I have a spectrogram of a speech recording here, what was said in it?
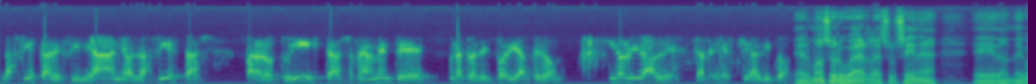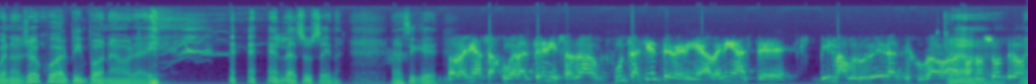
las fiestas de fin de año las fiestas para los turistas realmente una trayectoria pero inolvidable este Aldito Hermoso lugar, la Azucena, eh, donde, bueno, yo juego al ping-pong ahora ahí, en la Azucena. Así que, no venías a jugar al tenis allá mucha gente venía venía este Vilma Brudera que jugaba Claro, con nosotros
